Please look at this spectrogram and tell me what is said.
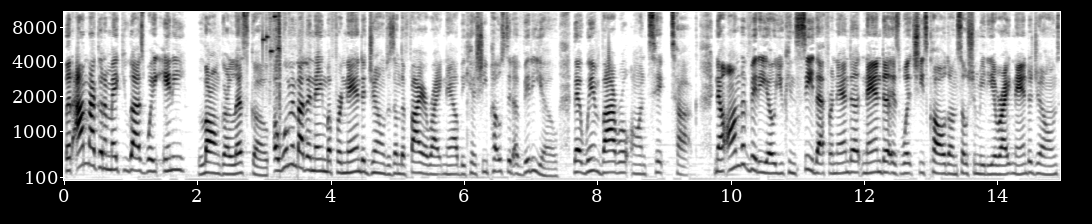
But I'm not going to make you guys wait any longer. Let's go. A woman by the name of Fernanda Jones is under fire right now because she posted a video that went viral on TikTok. Now, on the video, you can see that Fernanda, Nanda is what she's called on social media, right? Nanda Jones.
